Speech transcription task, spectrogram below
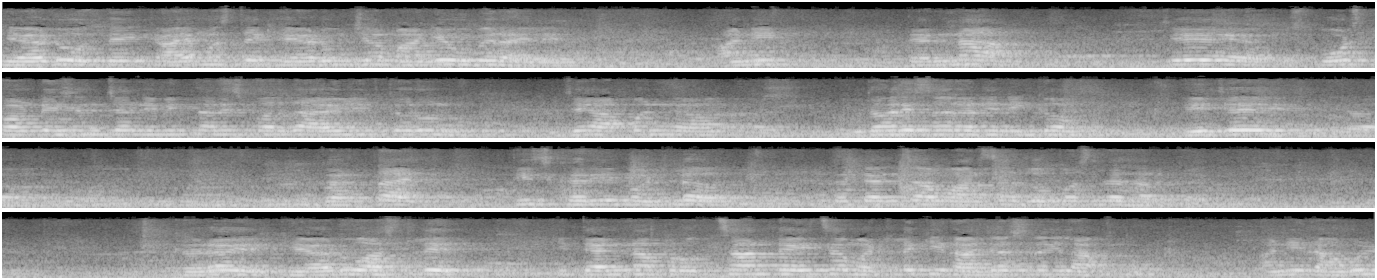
खेळाडू होते कायमच ते खेळाडूंच्या मागे उभे राहिले. आणि त्यांना जे स्पोर्ट्स फाउंडेशनच्या निमित्ताने स्पर्धा आयोजित करून जे आपण अ, उधारे सर आणि निकम हे जे करतायत तीच खरी म्हटलं तर त्यांचा वारसा जोपासल्यासारखं आहे. खरं आहे खेळाडू असले की त्यांना प्रोत्साहन द्यायचं म्हटलं की राजाश्रय लागतो. आणि राहुल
